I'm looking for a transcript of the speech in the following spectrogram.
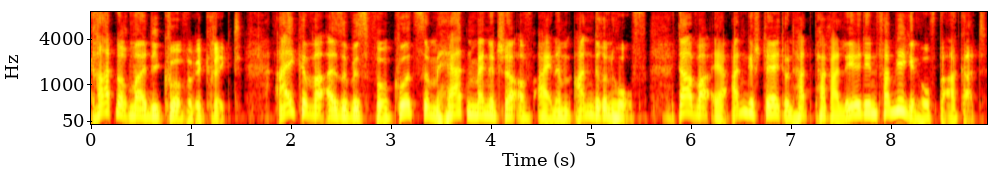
Gerade nochmal die Kurve gekriegt. Eike war also bis vor kurzem Herdenmanager auf einem anderen Hof. Da war er angestellt und hat parallel den Familienhof beackert.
